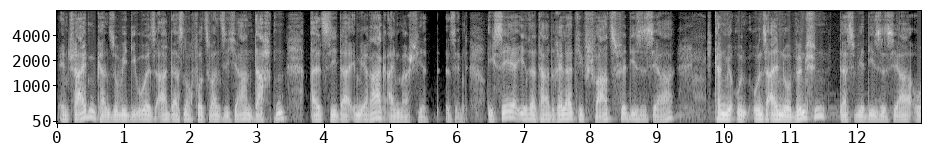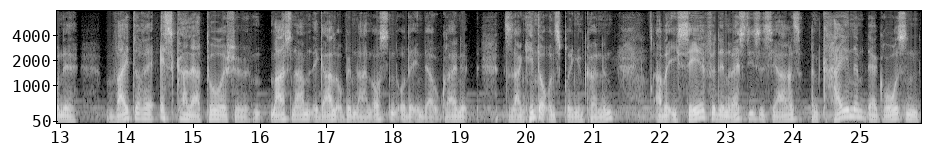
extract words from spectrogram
entscheiden kann, so wie die USA das noch vor 20 Jahren dachten, als sie da im Irak einmarschiert sind. Ich sehe in der Tat relativ schwarz für dieses Jahr. Ich kann mir uns allen nur wünschen, dass wir dieses Jahr ohne weitere eskalatorische Maßnahmen, egal ob im Nahen Osten oder in der Ukraine, sozusagen hinter uns bringen können. Aber ich sehe für den Rest dieses Jahres an keinem der großen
